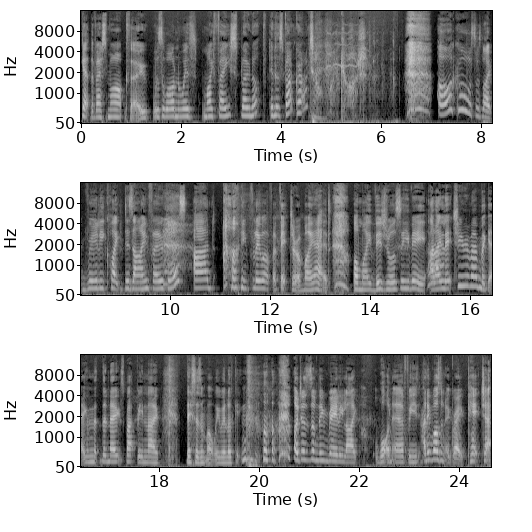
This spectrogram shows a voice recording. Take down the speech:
get the best mark, though, was the one with my face blown up in this background. Oh my god. Oh, Our course was like really quite design focused, and I blew up a picture of my head on my visual CV. And I literally remember getting the, the notes back being like, this isn't what we were looking for, or just something really like, what on earth were you? And it wasn't a great picture.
